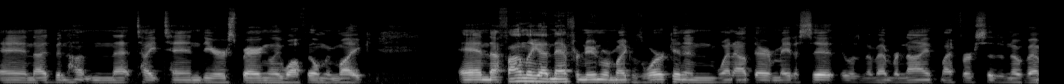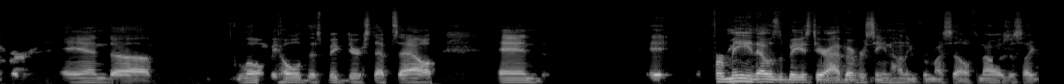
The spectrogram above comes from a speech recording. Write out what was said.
and I'd been hunting that tight 10 deer sparingly while filming Mike. And I finally got an afternoon where Mike was working and went out there and made a sit. It was November 9th, my first sit of November and uh, lo and behold, this big deer steps out, and it for me that was the biggest deer I've ever seen hunting for myself, and I was just like,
